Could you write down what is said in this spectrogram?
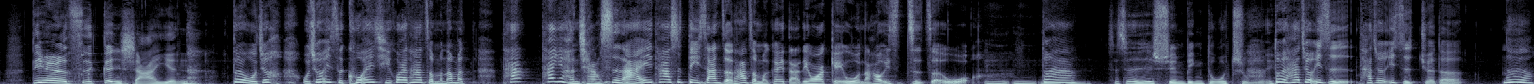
第二次更傻眼。对，我就我就一直哭。哎，奇怪，他怎么那么他他也很强势啊？哎，他是第三者，他怎么可以打电话给我，然后一直指责我？嗯嗯，对啊嗯，这真的是喧宾夺主哎。对，他就一直他就一直觉得，那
